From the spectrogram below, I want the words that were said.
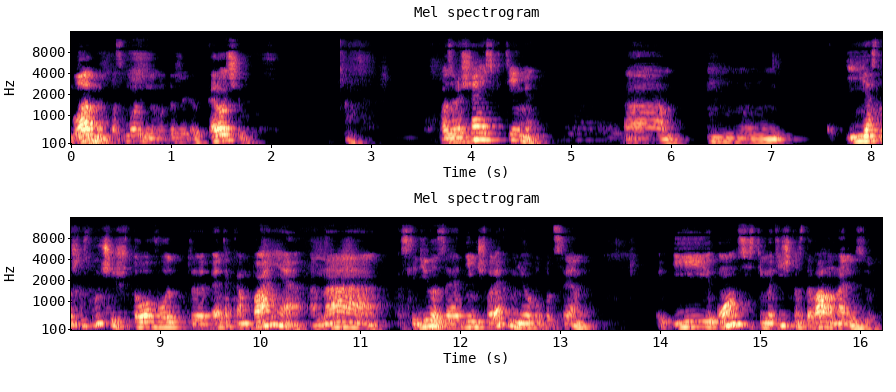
Ладно, посмотрим на монтаже. Короче, возвращаясь к теме. а, И я слышал случай, что вот эта компания, она следила за одним человеком, у него был пациент, и он систематично сдавал анализы.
